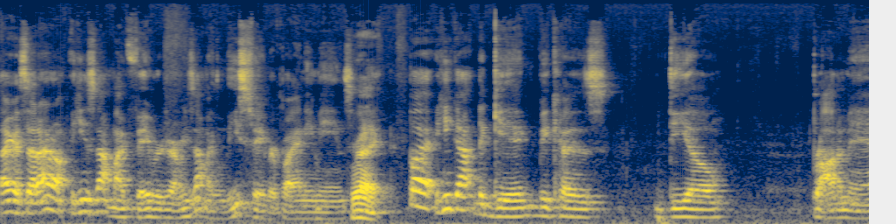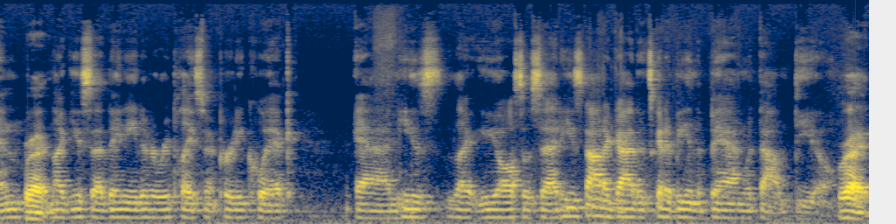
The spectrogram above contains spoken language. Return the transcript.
like I said, I don't. He's not my favorite drummer. He's not my least favorite by any means. Right. But he got the gig because Dio brought him in. Right. Like you said, they needed a replacement pretty quick. And he's like you also said, he's not a guy that's going to be in the band without Dio. Right.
